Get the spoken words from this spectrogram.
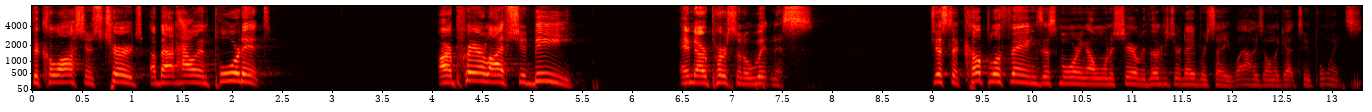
the Colossians church about how important our prayer life should be and our personal witness. Just a couple of things this morning I want to share with you. Look at your neighbor and say, Wow, he's only got two points.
